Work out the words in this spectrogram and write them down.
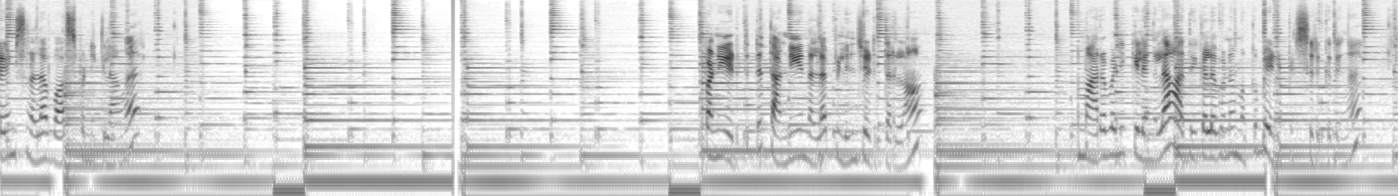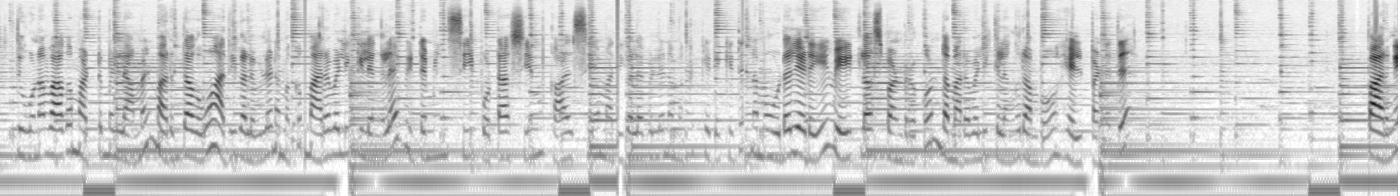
டைம்ஸ் நல்லா வாஷ் பண்ணிக்கலாங்க. எடுத்துடலாம். மரவள்ளி கிழங்குல அதிக அளவு நமக்கு பெனிஃபிட்ஸ் இருக்குதுங்க. இது உணவாக மட்டும் இல்லாமல் மருந்தாகவும் அதிக அளவில் நமக்கு மரவள்ளி கிழங்குல விட்டமின் சி பொட்டாசியம் கால்சியம் அதிக அளவில் நமக்கு கிடைக்குது. நம்ம உடல் எடையை வெயிட் லாஸ் பண்ணுறக்கும் இந்த மரவள்ளி கிழங்கு ரொம்பவும் ஹெல்ப் பண்ணுது. பாருங்க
